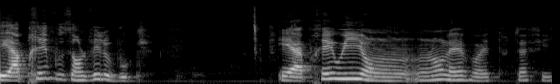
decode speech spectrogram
Et après, vous enlevez le bouc. Et après, oui, on, on l'enlève, ouais, tout à fait.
